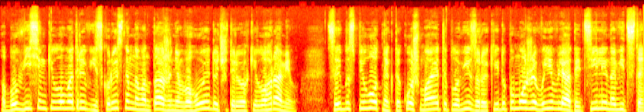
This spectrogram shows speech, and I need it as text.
або 8 км із корисним навантаженням вагою до 4 кг. Цей безпілотник також має тепловізор, який допоможе виявляти цілі на відстань.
